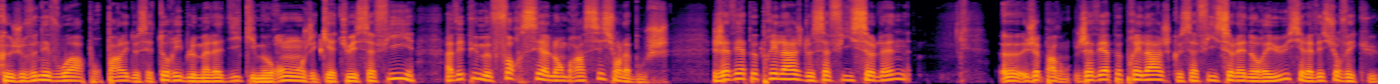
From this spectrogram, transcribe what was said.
que je venais voir pour parler de cette horrible maladie qui me ronge et qui a tué sa fille avait pu me forcer à l'embrasser sur la bouche J'avais à peu près l'âge de sa fille Solène. Euh, pardon, j'avais à peu près l'âge que sa fille Solène aurait eu si elle avait survécu.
